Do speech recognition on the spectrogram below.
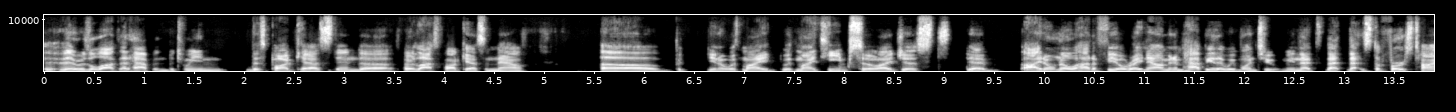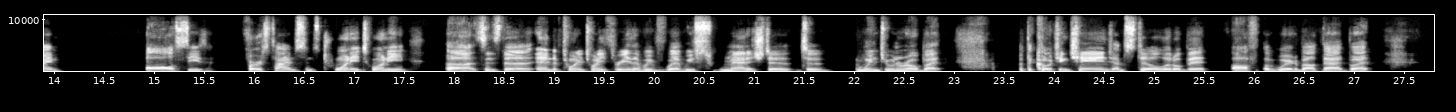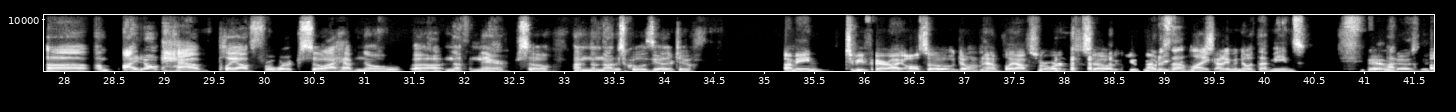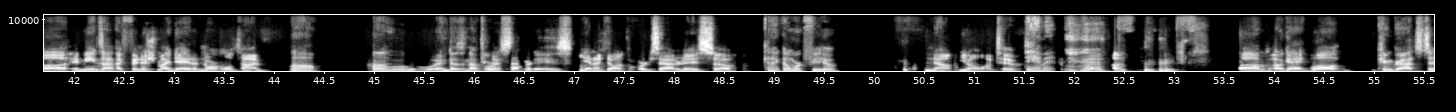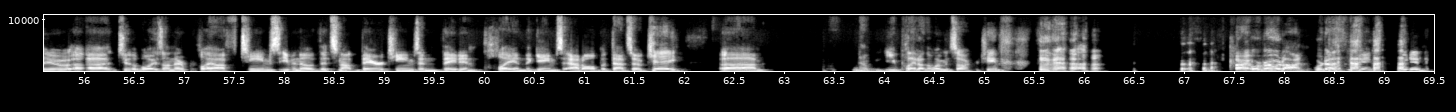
there was a lot that happened between this podcast and uh, or last podcast and now. Uh, but you know, with my with my team, so I just uh, I don't know how to feel right now. I mean, I'm happy that we've won two. I mean, that's that that's the first time all season, first time since 2020, uh, since the end of 2023 that we've that we've managed to to win two in a row. But with the coaching change, I'm still a little bit off of weird about that. But um, I don't have playoffs for work, so I have no uh, nothing there. So I'm, I'm not as cool as the other two. I mean, to be fair, I also don't have playoffs for work. So you What is that like? I don't even know what that means. Yeah, who knows? Uh, it means I finished my day at a normal time. Oh, huh. Ooh, and doesn't have to work Saturdays. Yeah, and I don't have to work Saturdays. So can I come work for you? no, you don't want to. Damn it. um, okay, well, congrats to uh, to the boys on their playoff teams, even though that's not their teams and they didn't play in the games at all. But that's okay. Um, no, you played on the women's soccer team. All right, we're moving on. We're done with you, James. We didn't-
